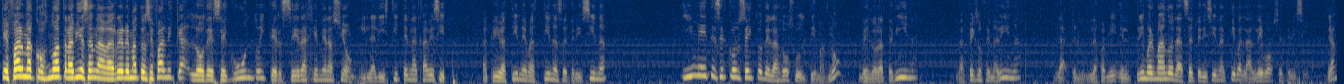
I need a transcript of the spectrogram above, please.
¿Qué fármacos no atraviesan la barrera hematoencefálica? Lo de segundo y tercera generación. Y la listita en la cabecita. Acribastina, evastina, cetericina. Y metes el concepto de las dos últimas, ¿no? Veloratadina, la fexofenadina, el, primo hermano de la cetericina activa, la levocetericina. ¿ya?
